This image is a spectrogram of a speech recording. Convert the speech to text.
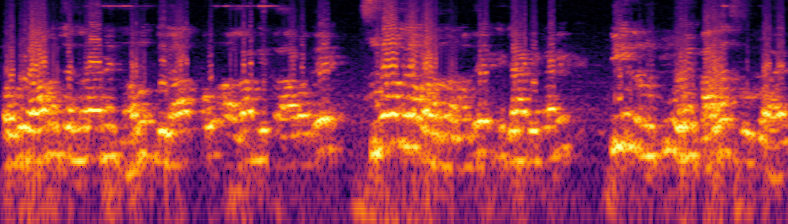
प्रभू रामचंद्राने घालून दिला तो आगामी काळामध्ये सुरुवातीला भारतामध्ये की ज्या ठिकाणी तीन ऋतू हे बॅलन्स ऋतू आहेत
